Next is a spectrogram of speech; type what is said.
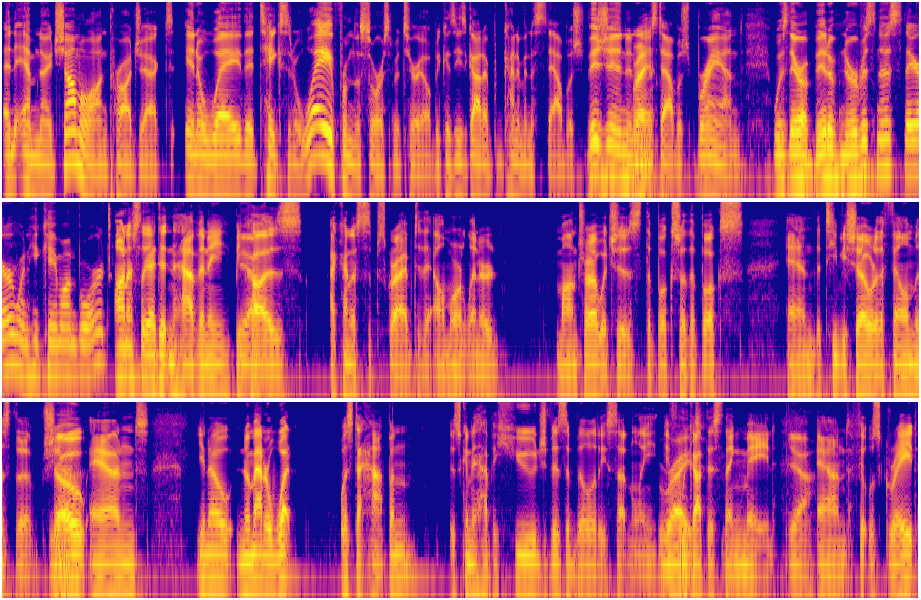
an M. Night Shyamalan project in a way that takes it away from the source material because he's got a kind of an established vision and Right. an established brand. Was there a bit of nervousness there when he came on board? Honestly, I didn't have any because I kind of subscribe to the Elmore Leonard mantra, which is the books are the books and the TV show or the film is the show. And, you know, no matter what was to happen, it's going to have a huge visibility suddenly if we got this thing made. Yeah. And if it was great,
